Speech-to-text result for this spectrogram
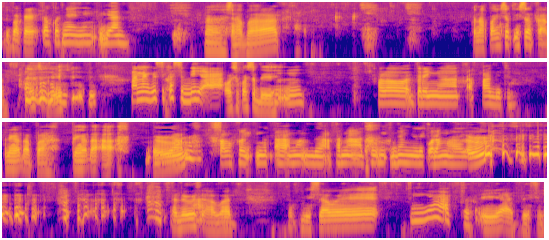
dipakai Takutnya ini hujan. Nah sahabat kenapa insek-insek kan Oh, sedih Karena gue suka sedih ya. oh suka sedih Mm-mm. Kalau teringat apa gitu. teringat apa teringat AA Enggak. Kalau keinget ah mah enggak karena itu udah milik orang lain. aduh sahabat bisa we Iya tuh. iya tuh sih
